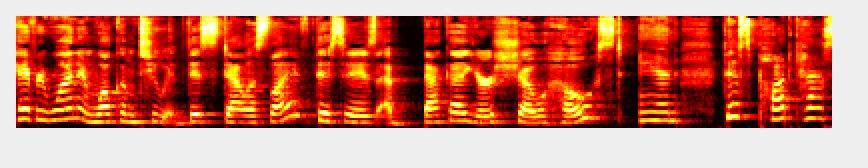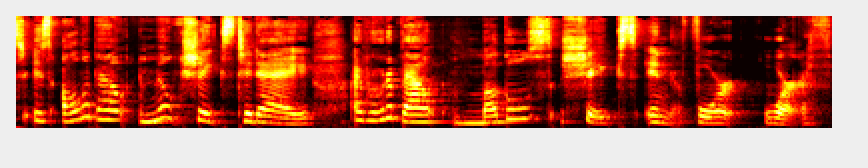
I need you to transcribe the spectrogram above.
Hey everyone, and welcome to This Dallas Life. This is Becca, your show host, and this podcast is all about milkshakes today. I wrote about Muggles Shakes in Fort Worth.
